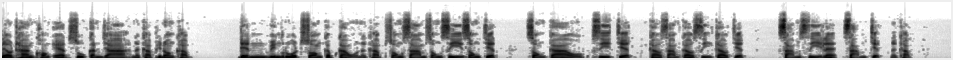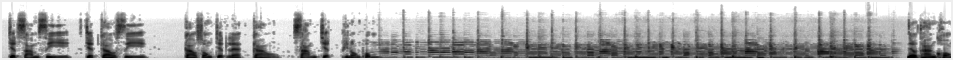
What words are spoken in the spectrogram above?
แนวทางของแอดสุกัญญานะครับ พี่น้องครับ เด่นวิ่งรูด2กับ9นะครับ2 3 2 4 2 7 2 9 4 7 9 3 9 4 9 7 3 4และ37นะครับ7 3 4 7 9 4 9 2 7และ9 3 7พี่น้องผม นวทางของ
